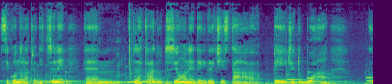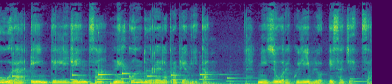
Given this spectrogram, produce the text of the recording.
secondo la tradizione, ehm, la traduzione del grecista Page Dubois, cura e intelligenza nel condurre la propria vita, misura, equilibrio e saggezza.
